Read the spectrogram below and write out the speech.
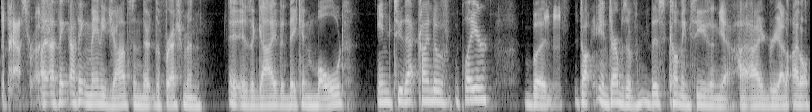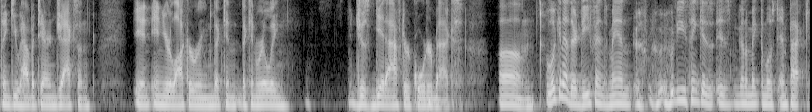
the pass rush. I, I think I think Manny Johnson, the, the freshman, is a guy that they can mold into that kind of player. But Mm-hmm. talk, in terms of this coming season, yeah, I, I agree. I don't, I don't think you have a Tarron Jackson in, in your locker room that can that can really just get after quarterbacks. Um, looking at their defense, man, who, who do you think is is going to make the most impact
